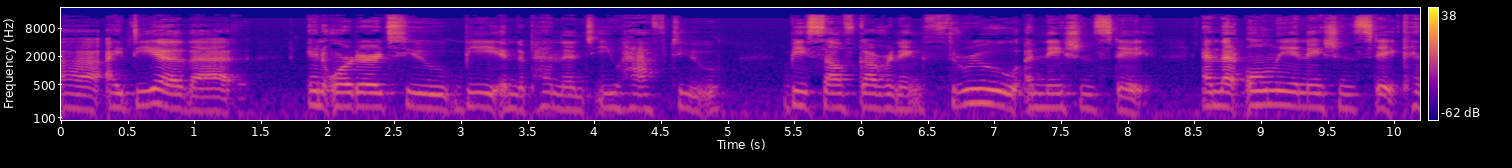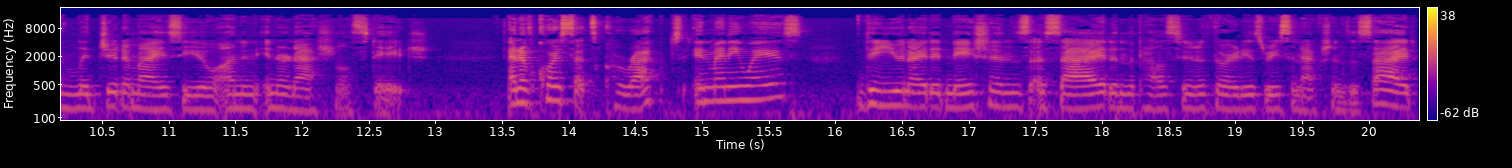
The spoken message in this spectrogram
uh, idea that in order to be independent, you have to be self governing through a nation state, and that only a nation state can legitimize you on an international stage. And of course, that's correct in many ways. The United Nations aside, and the Palestinian Authority's recent actions aside,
